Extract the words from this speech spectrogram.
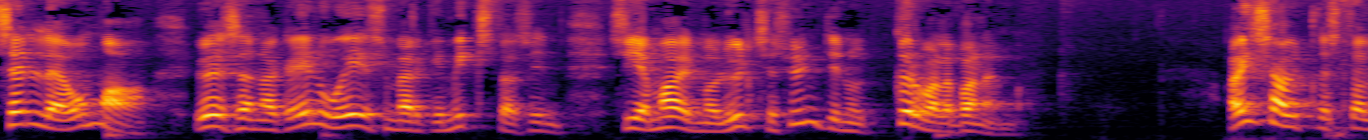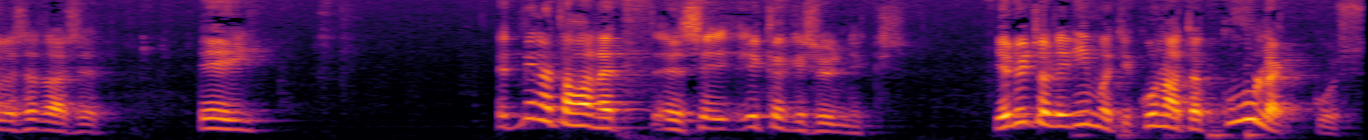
selle oma, ühesõnaga elu eesmärgi, miks ta siin, siia maailma oli üldse sündinud, kõrvale panema. aga isa ütles talle sedasi, et ei, et mina tahan, et see ikkagi sünniks. ja nüüd oli niimoodi, kuna ta kuulekus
